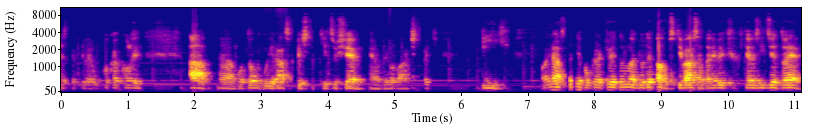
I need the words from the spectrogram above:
respektive u Coca-Coly, a potom u Jiráskové čtvrti, což je bylová čtvrť Kýjích. Pak následně pokračuje tenhle do depa hostivář a tady bych chtěl říct, že to je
